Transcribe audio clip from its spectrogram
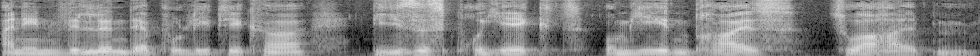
an den Willen der Politiker, dieses Projekt um jeden Preis zu erhalten.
